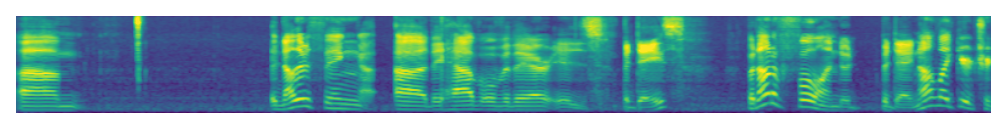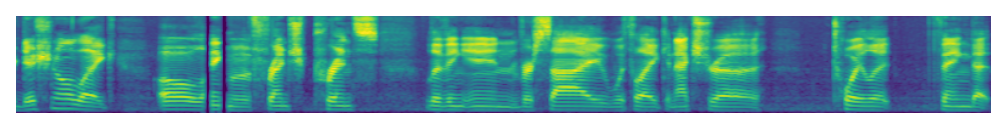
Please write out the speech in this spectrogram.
Um, another thing uh, they have over there is bidets, but not a full on bidet. Not like your traditional, like, oh, like a French prince living in Versailles with like an extra toilet thing that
